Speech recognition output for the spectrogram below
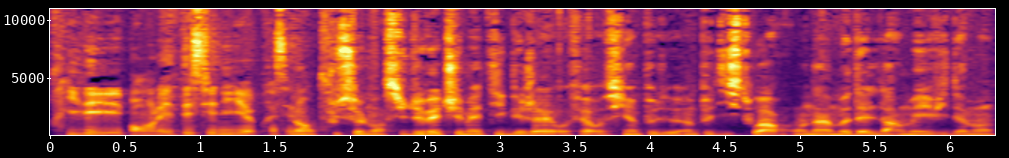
pris pendant les décennies précédentes Non, plus seulement. Si je devais être schématique déjà et refaire aussi un peu d'histoire, on a un modèle d'armée évidemment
